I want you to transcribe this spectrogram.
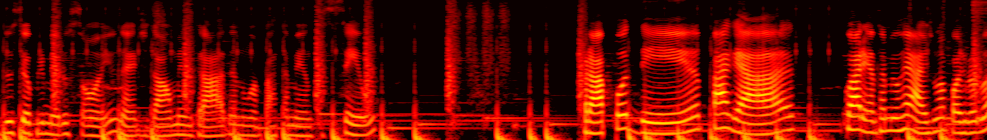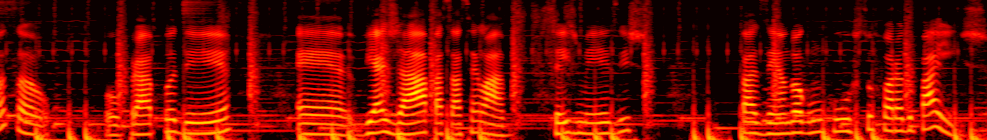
do seu primeiro sonho, né, de dar uma entrada num apartamento seu, para poder pagar 40 mil reais numa pós-graduação ou para poder é, viajar, passar, sei lá, seis meses fazendo algum curso fora do país.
